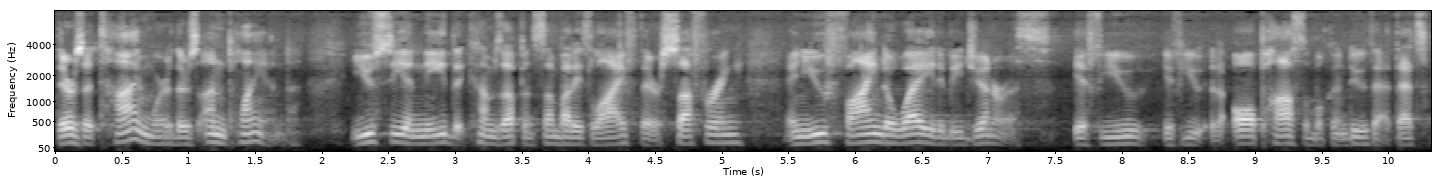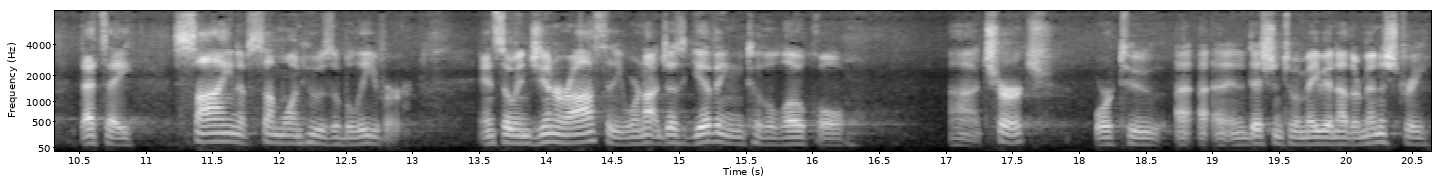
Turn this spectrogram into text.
There's a time where there's unplanned. You see a need that comes up in somebody's life, they're suffering, and you find a way to be generous if you, if you at all possible can do that. That's, that's a sign of someone who is a believer. And so in generosity, we're not just giving to the local uh, church or to, uh, uh in addition to maybe another ministry,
